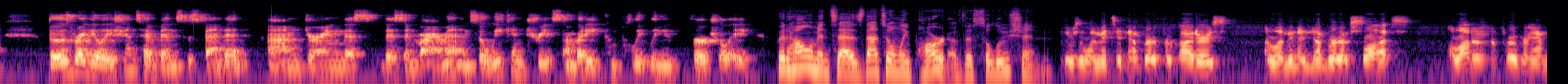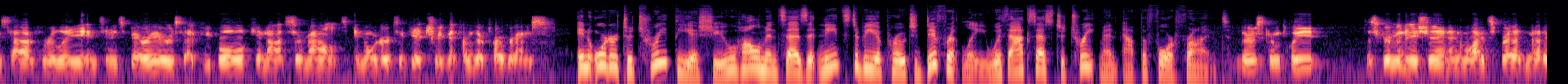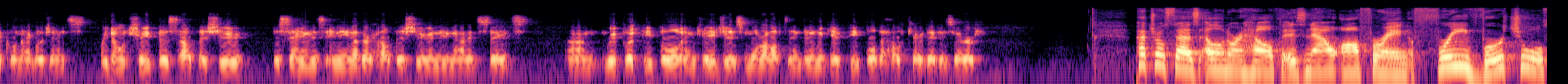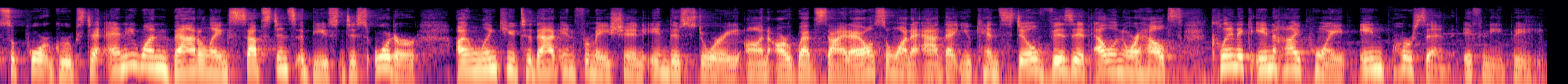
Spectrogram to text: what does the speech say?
those regulations have been suspended um, during this this environment, and so we can treat somebody completely virtually. But Holloman says that's only part of the solution. There's a limited number of providers, a limited number of slots. A lot of the programs have really intense barriers that people cannot surmount in order to get treatment from their programs. In order to treat the issue, Holloman says it needs to be approached differently with access to treatment at the forefront. There's complete discrimination and widespread medical negligence. We don't treat this health issue the same as any other health issue in the United States. Um, we put people in cages more often than we give people the health care they deserve. Petro says Eleanor Health is now offering free virtual support groups to anyone battling substance abuse disorder. I'll link you to that information in this story on our website. I also want to add that you can still visit Eleanor Health's clinic in High Point in person if need be.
